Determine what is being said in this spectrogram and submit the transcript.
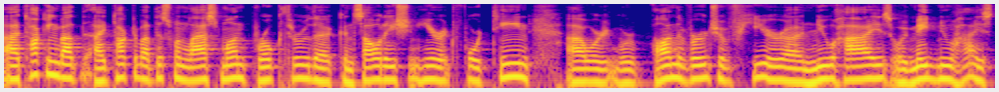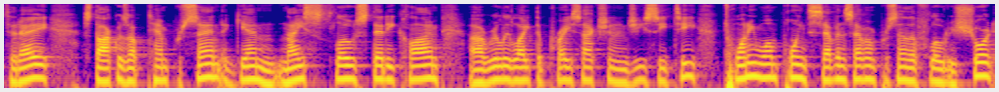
uh, talking about I talked about this one last month broke through the consolidation here at 14 uh, we're, we're on the verge of here uh, new highs we made new highs today. Stock was up 10% again nice slow steady climb. Uh, really like the price action in GCT 21.77% of the float is short.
